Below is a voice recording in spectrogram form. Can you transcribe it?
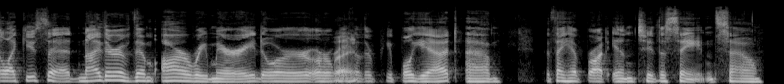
like you said, neither of them are remarried or or Right. with other people yet um, that they have brought into the scene. So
